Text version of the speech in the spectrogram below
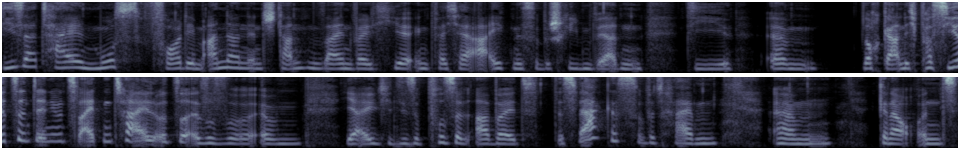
dieser Teil muss vor dem anderen entstanden sein, weil hier irgendwelche Ereignisse beschrieben werden, die ähm, noch gar nicht passiert sind in dem zweiten Teil und so. Also so, ähm, ja, irgendwie diese Puzzlearbeit des Werkes zu betreiben. Ähm, genau, und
